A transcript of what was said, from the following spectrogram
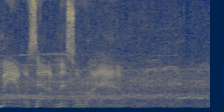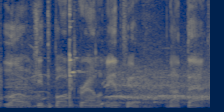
man, was that a missile right at him. Low. Keep the ball on the ground on the infield. Not that.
